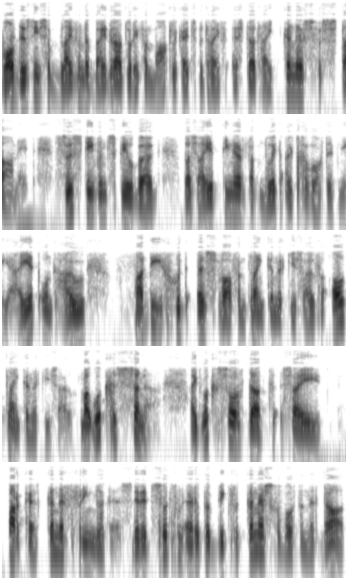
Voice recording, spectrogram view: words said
Walt Disney se blywende bydrae tot die vermaaklikheidsbedryf is dat hy kinders verstaan het. So Steven Spielberg was hy 'n tiener wat nooit uitgeword het nie. Hy het onthou wat die goed is waarvan klein kindertjies hou, vir al klein kindertjies hou, maar ook gesinne. Hy het ook gesorg dat sy parke kindervriendelik is. Dit het 'n soort van 'n republiek vir kinders geword inderdaad.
